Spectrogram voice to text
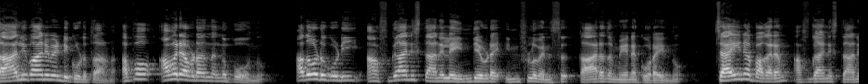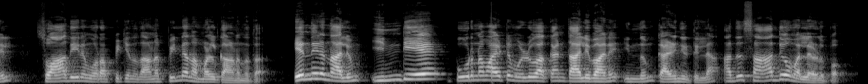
താലിബാന് വേണ്ടി കൊടുത്തതാണ്. അപ്പോൾ അവരവിടെ നിന്ന് അങ്ങ് പോകുന്നു അതോടുകൂടി അഫ്ഗാനിസ്ഥാനിലെ ഇന്ത്യയുടെ ഇൻഫ്ലുവൻസ് താരതമ്യേന കുറയുന്നു. ചൈന പകരം അഫ്ഗാനിസ്ഥാനിൽ സ്വാധീനം ഉറപ്പിക്കുന്നതാണ് പിന്നെ നമ്മൾ കാണുന്നത്. എന്നിരുന്നാലും ഇന്ത്യയെ പൂർണമായിട്ടും ഒഴിവാക്കാൻ താലിബാന് ഇന്നും കഴിഞ്ഞിട്ടില്ല. അത് സാധ്യവുമല്ല എളുപ്പം.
